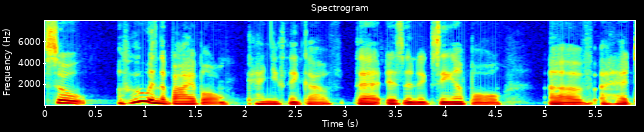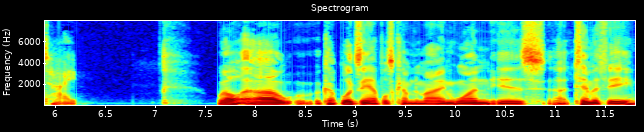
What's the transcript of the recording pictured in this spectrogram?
So, who in the Bible can you think of that is an example of a head type? Well, uh, a couple examples come to mind. One is uh, Timothy.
